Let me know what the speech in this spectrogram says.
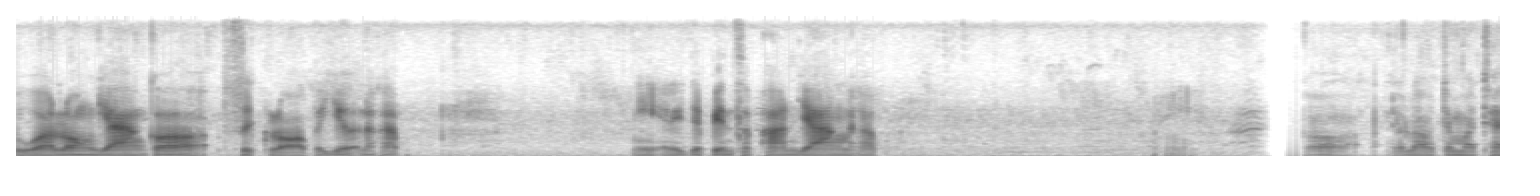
ตัวร่องยางก็สึกหลอไปเยอะนะครับ นี่อันนี้จะเป็นสะพานยางนะครับ ก็ เดี๋ยวเราจะมาใช้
